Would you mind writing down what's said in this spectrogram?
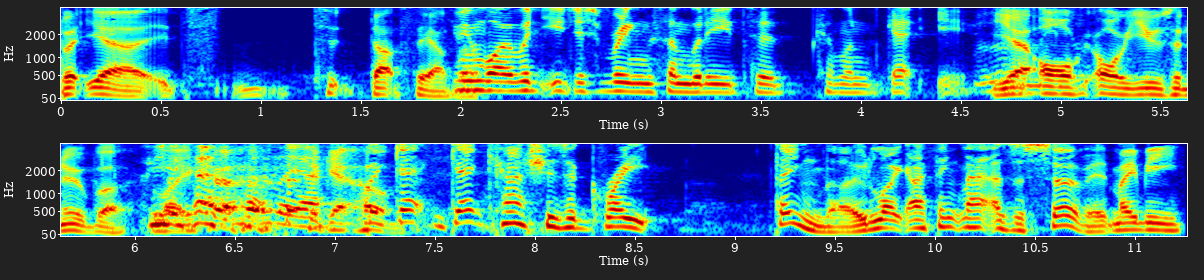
but yeah, it's t- that's the I mean, why wouldn't you just ring somebody to come and get you? yeah, or or use an Uber like Yeah. to get home. But Get Get Cash is a great thing, though. Like, I think that as a service, maybe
